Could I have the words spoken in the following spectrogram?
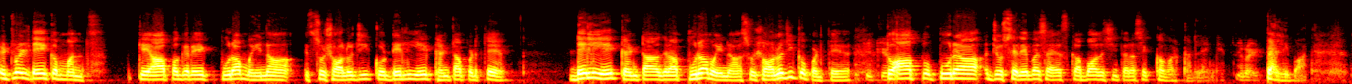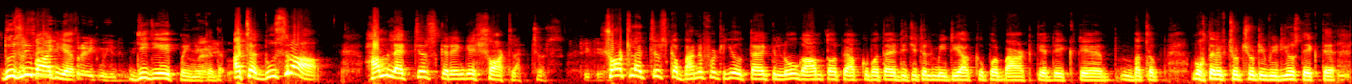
it will take a month कि आप अगर एक पूरा महीना सोशोलॉजी को डेली एक घंटा पढ़ते हैं डेली एक घंटा अगर आप पूरा महीना सोशोलॉजी को पढ़ते हैं तो आप पूरा जो सिलेबस है इसका बहुत अच्छी तरह से कवर कर लेंगे। पहली बात। दूसरी बात यह जी जी एक महीने के अंदर। अच्छा दूसरा हम लेक्चर्स करेंगे शॉर्ट लेक्चर्स शॉर्ट लेक्चर्स का बेनिफिट ये होता है कि लोग आमतौर पे आपको पता है डिजिटल मीडिया के ऊपर बैठ के देखते हैं मतलब मुख्तलिफ़ छोटी छोटी वीडियोस देखते हैं।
